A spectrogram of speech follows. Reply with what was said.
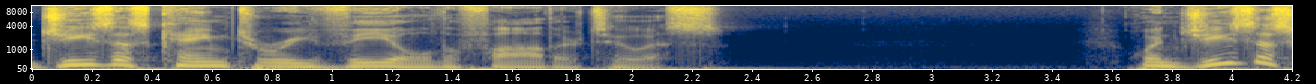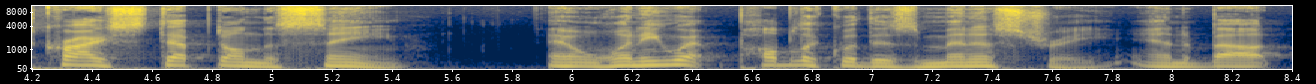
Jesus came to reveal the Father to us. When Jesus Christ stepped on the scene and when he went public with his ministry in about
